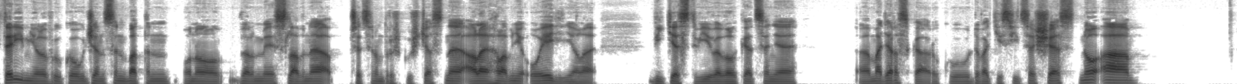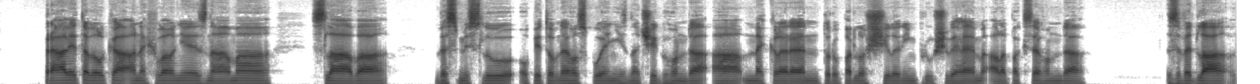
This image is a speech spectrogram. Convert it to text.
který měl v rukou Jensen Button, ono velmi slavné a přece jenom trošku šťastné, ale hlavně ojedinělé vítězství ve velké ceně eh, Maďarska roku 2006. No a právě ta velká a nechvalně známá sláva ve smyslu opětovného spojení značek Honda a McLaren, to dopadlo šíleným průšvihem, ale pak se Honda zvedla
